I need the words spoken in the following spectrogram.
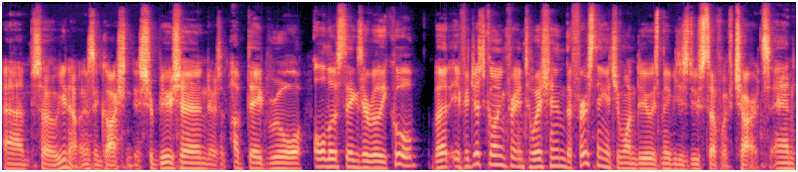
Um, so, you know, there's a Gaussian distribution, there's an update rule. All those things are really cool. But if you're just going for intuition, the first thing that you want to do is maybe just do stuff with charts. And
